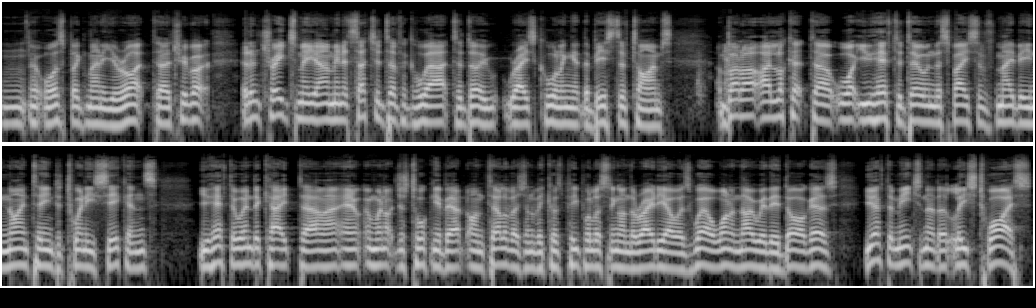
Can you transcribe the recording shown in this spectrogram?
Mm, it was big money. You're right, uh, Trevor. It intrigues me. I mean, it's such a difficult art to do race calling at the best of times. But I, I look at uh, what you have to do in the space of maybe 19 to 20 seconds you have to indicate, uh, and, and, we're not just talking about on television because people listening on the radio as well want to know where their dog is. You have to mention it at least twice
